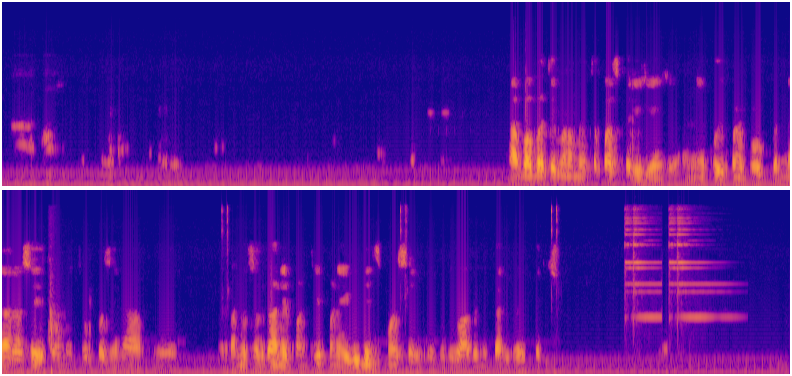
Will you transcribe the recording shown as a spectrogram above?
આ બાબતે પણ અમે તપાસ કરી રહ્યા છીએ. અને કોઈ પણ ભોગ બનનાર હશે, તો અમે ચોક્કસ એના અનુસંધાને પણ જે પણ એવિડન્સ મળશે, એ બધું આગળની કાર્યવાહી કરીશું.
